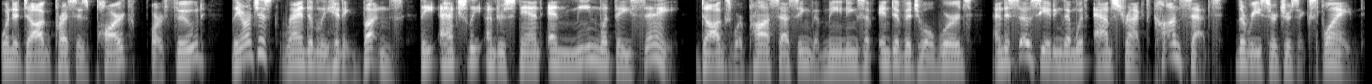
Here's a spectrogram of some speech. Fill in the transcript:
When a dog presses park or food, they aren't just randomly hitting buttons, they actually understand and mean what they say. Dogs were processing the meanings of individual words and associating them with abstract concepts, the researchers explained.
